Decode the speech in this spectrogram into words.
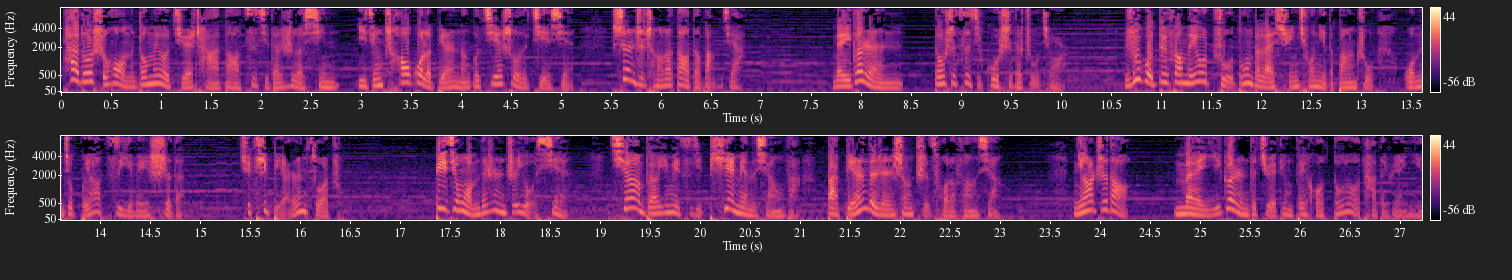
太多时候我们都没有觉察到自己的热心已经超过了别人能够接受的界限，甚至成了道德绑架。每个人都是自己故事的主角如果对方没有主动的来寻求你的帮助，我们就不要自以为是的去替别人做主。毕竟我们的认知有限，千万不要因为自己片面的想法，把别人的人生指错了方向。你要知道。每一个人的决定背后都有他的原因。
